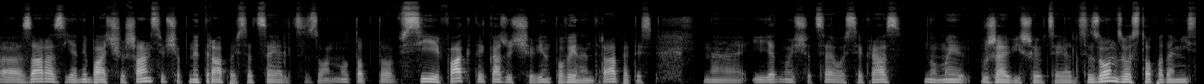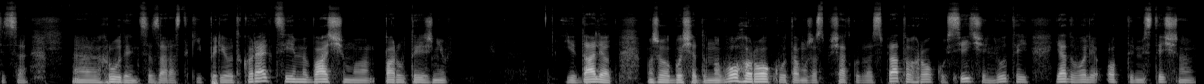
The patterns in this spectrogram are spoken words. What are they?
е, Зараз я не бачу шансів, щоб не трапився цей альтсезон. Ну, тобто, всі факти кажуть, що він повинен трапитись. Е, І я думаю, що це ось якраз ну, ми вже війшли в цей альтсезон з листопада місяця. Грудень це зараз такий період корекції. Ми бачимо пару тижнів. І далі, от, можливо, ще до Нового року, там уже спочатку 25-го року, січень, лютий, я доволі оптимістично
